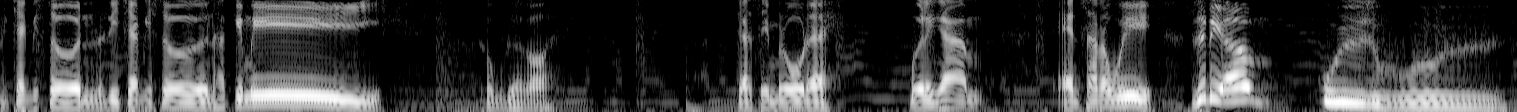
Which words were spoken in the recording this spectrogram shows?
Richardson Richardson Hakimi không được rồi. Casemiro này. Bellingham Ensarawi dứt điểm. Ui dùi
